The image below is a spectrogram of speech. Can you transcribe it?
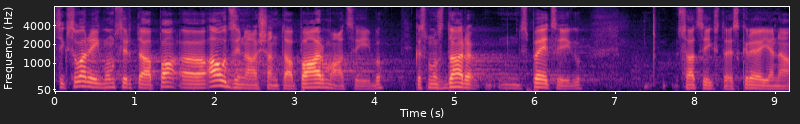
cik svarīgi mums ir tā audzināšana, tā pārmācība, kas mūs dara spēcīgu sacīkstē skrējienā.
